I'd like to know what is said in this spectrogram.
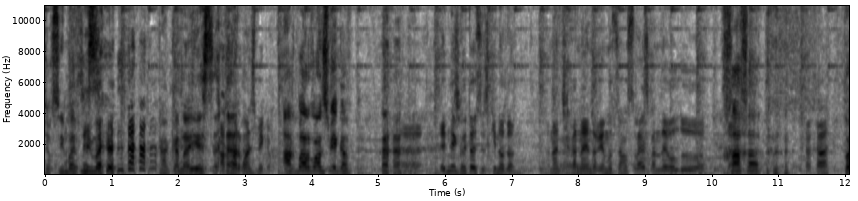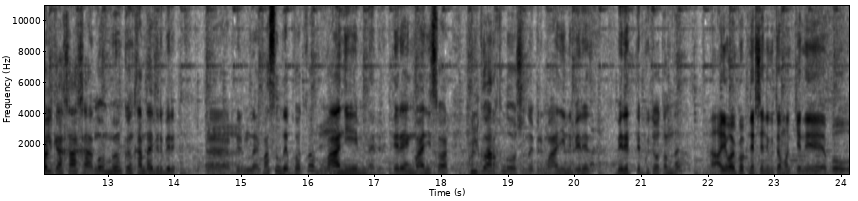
жок Сүйүнбаев эмес. сүйүнбаев Как она есть. акбар кубанычбеков Акбар Кубанычбеков. эмне күтөсүз кинодон анан чыккандан кийин дагы эмоцияңызды сурайбыз кандай болду Ха-ха. ха Только ха-ха. Ну, мүмкүн кандайдыр бир э, бир мындай посыл деп коет го маани мындай бир терең мааниси бар күлкү аркылуу ошондой бир маанини берет берет деп күтүп атам да аябай көп нерсени күтөм анткени бул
